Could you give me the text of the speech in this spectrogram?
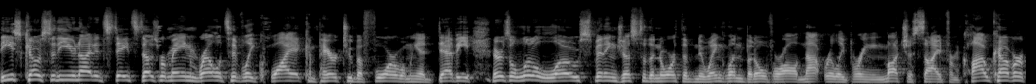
The east coast of the United States does remain relatively quiet compared to before when we had Debby. There's a little low spinning just to the north of New England, but overall not really bringing much aside from cloud cover.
